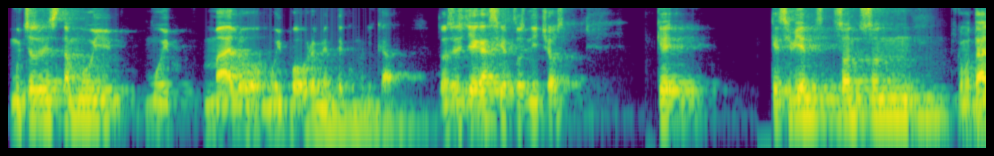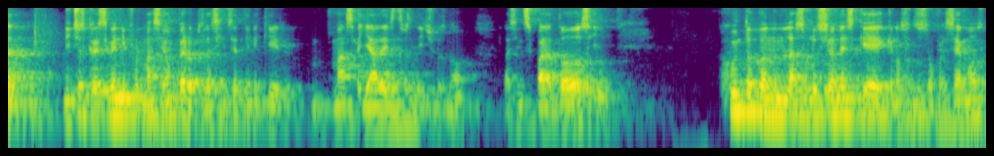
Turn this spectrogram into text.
muchas veces está muy, muy mal o muy pobremente comunicado. Entonces llega a ciertos nichos que, que si bien son, son como tal nichos que reciben información, pero pues la ciencia tiene que ir más allá de estos nichos, ¿no? La ciencia para todos y junto con las soluciones que, que nosotros ofrecemos,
